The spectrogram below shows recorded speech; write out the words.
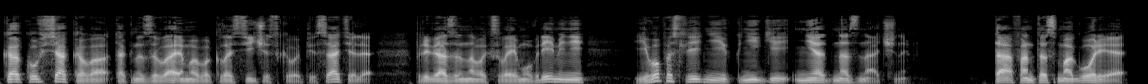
Как у всякого так называемого классического писателя, привязанного к своему времени, его последние книги неоднозначны. Та фантасмагория,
